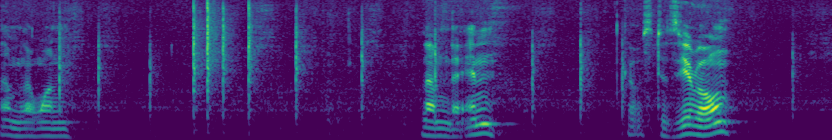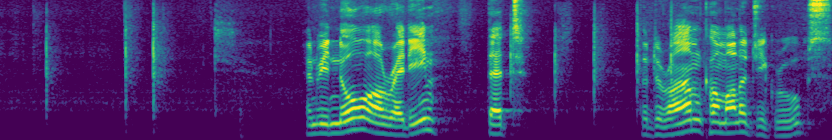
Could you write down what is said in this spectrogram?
lambda 1, lambda m goes to 0. And we know already that the de Rham cohomology groups,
